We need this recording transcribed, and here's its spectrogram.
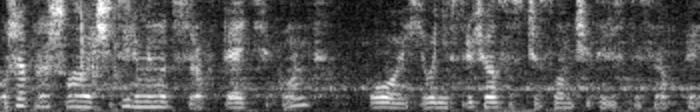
Уже прошло 4 минуты 45 секунд. Ой, сегодня встречался с числом 445.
